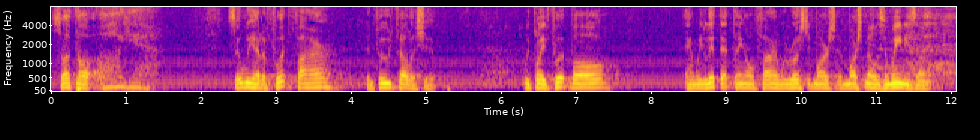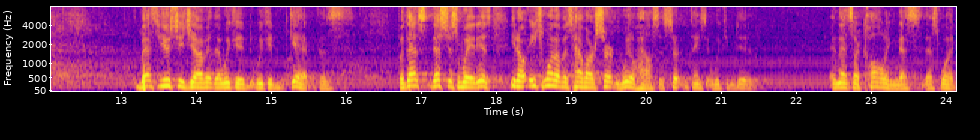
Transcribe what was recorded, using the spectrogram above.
So I thought, oh, yeah. So we had a foot, fire, and food fellowship. We played football, and we lit that thing on fire and we roasted marsh, uh, marshmallows and weenies on it. Best usage of it that we could we could get because but that's that's just the way it is. You know, each one of us have our certain wheelhouses, certain things that we can do. And that's our calling. That's that's what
